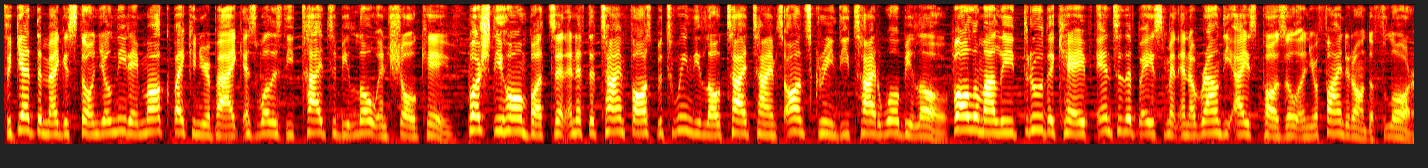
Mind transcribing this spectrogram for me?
To get the Megastone, you'll need a Mach Bike in your bag as well as the tide to be low in Shoal Cave. Push the home button and if the time falls between between the low tide times on screen, the tide will be low. Follow my lead through the cave, into the basement, and around the ice puzzle, and you'll find it on the floor.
